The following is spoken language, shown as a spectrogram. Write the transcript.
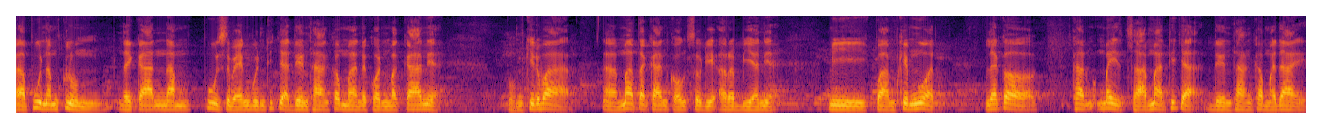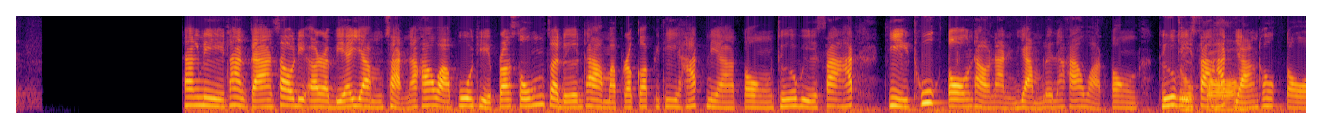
อผู้นำกลุ่มในการนำผู้แสวงบุญที่จะเดินทางเข้ามานครมักกะเนี่ยผมคิดว่ามาตรการของซาอุดีอาระเบียเนี่ยมีความเข้มงวด และก็คาดไม่สามารถที่จะเดินทางเข้ามาได้ ทางนี้ท่างการซาอุดิอาระเบียย้ำชัดนะคะว่าผู้ที่ประสงค์จะเดินทางมาประกอบพิธีฮัจเนี่ยต้องถือวีซ่าฮัจที่ถูกต้องเท่านั้นย้ำเลยนะคะ ว่าต้องถือวีซ่าฮัจอย่างถูกต้อง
